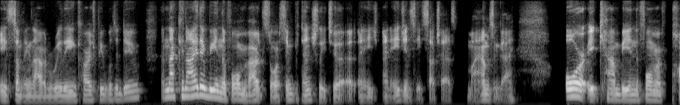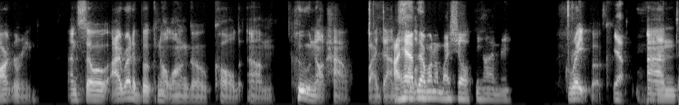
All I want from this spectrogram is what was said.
is something that I would really encourage people to do. And that can either be in the form of outsourcing, potentially to a, an agency such as my Amazon guy, or it can be in the form of partnering. And so I read a book not long ago called um, Who Not How by Dan. I have that one on my shelf behind me. Great book. Yeah. And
